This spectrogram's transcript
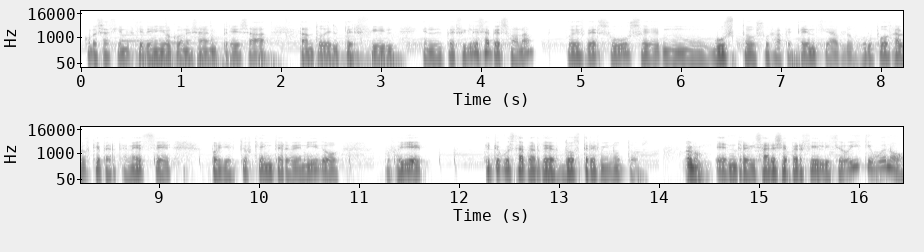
conversaciones que he tenido con esa empresa, tanto del perfil, en el perfil de esa persona puedes ver sus eh, gustos, sus apetencias, los grupos a los que pertenece, proyectos que ha intervenido. Pues oye, ¿qué te cuesta perder dos, tres minutos? En revisar ese perfil y dice, oye, qué bueno,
